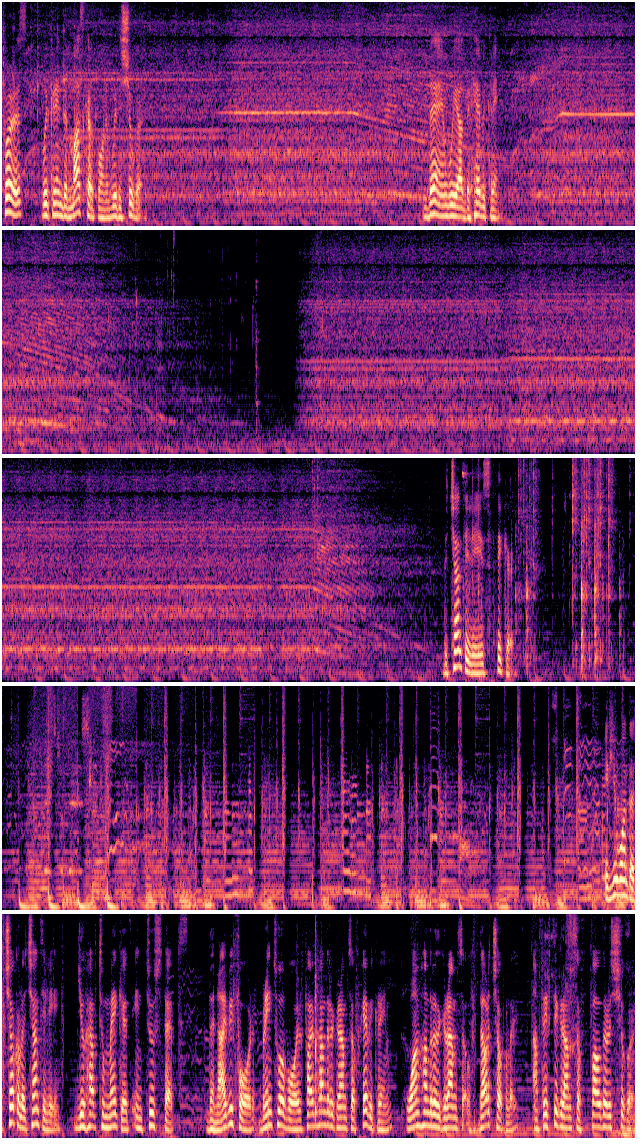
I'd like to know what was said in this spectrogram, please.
First, we cream the mascarpone with sugar. Then we add the heavy cream. The chantilly is thicker. If you want a chocolate chantilly, you have to make it in two steps. The night before, bring to a boil 500 grams of heavy cream, 100 grams of dark chocolate, and 50 grams of powdered sugar.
